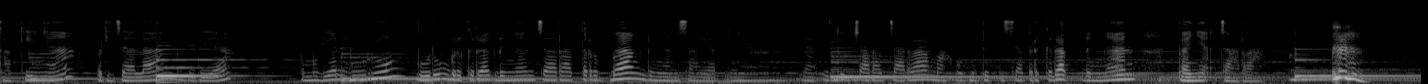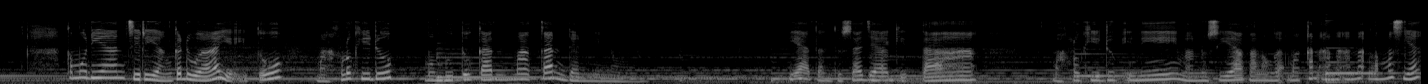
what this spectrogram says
kakinya berjalan begitu ya. Kemudian burung, burung bergerak dengan cara terbang dengan sayapnya. Nah, itu cara-cara makhluk hidup bisa bergerak dengan banyak cara. Kemudian ciri yang kedua yaitu makhluk hidup membutuhkan makan dan minum. Ya, tentu saja kita makhluk hidup ini manusia kalau nggak makan anak-anak lemes ya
